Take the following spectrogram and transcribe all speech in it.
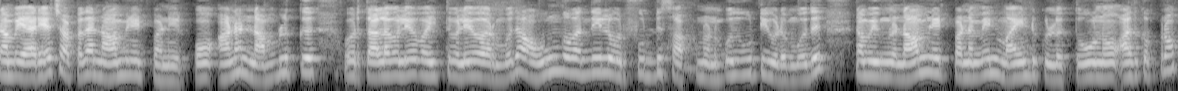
நம்ம யாரையாச்சும் அப்போ தான் நாமினேட் பண்ணியிருப்போம். ஆனால் நம்மளுக்கு ஒரு தலைவலியோ வயிற்று வலியோ வரும்போது அவங்க வந்து இல்லை ஒரு ஃபுட்டு சாப்பிடணும் போது ஊட்டி விடும்போது நம்ம இவங்களை நாமினேட் பண்ணமே மைண்டுக்குள்ளே தோணும். அதுக்கப்புறம்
